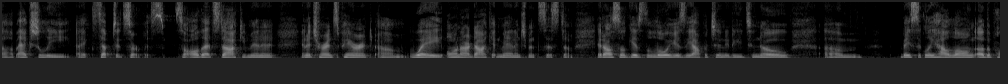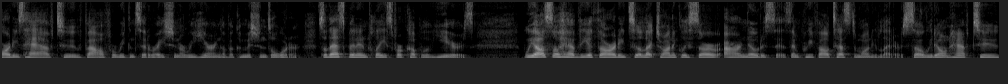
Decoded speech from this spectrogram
um, actually accepted service. So all that's documented in a transparent um, way on our docket management system. It also gives the lawyers the opportunity to know um, basically how long other parties have to file for reconsideration or rehearing of a commission's order. So that's been in place for a couple of years. We also have the authority to electronically serve our notices and pre-file testimony letters. So we don't have to,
